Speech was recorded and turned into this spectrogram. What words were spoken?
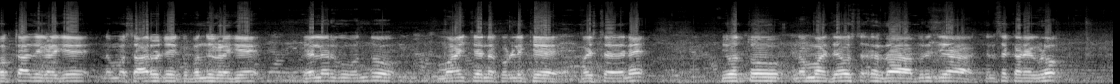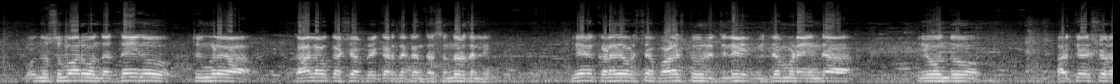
ಭಕ್ತಾದಿಗಳಿಗೆ, ನಮ್ಮ ಸಾರ್ವಜನಿಕ ಬಂಧುಗಳಿಗೆ ಎಲ್ಲರಿಗೂ ಒಂದು ಮಾಹಿತಿಯನ್ನು ಕೊಡಲಿಕ್ಕೆ ಬಯಸ್ತಾ ಇದ್ದೇನೆ. ಇವತ್ತು ನಮ್ಮ ದೇವಸ್ಥಾನದ ಅಭಿವೃದ್ಧಿಯ ಕೆಲಸ ಕಾರ್ಯಗಳು ಒಂದು ಸುಮಾರು ಒಂದು ಹದಿನೈದು ತಿಂಗಳ ಕಾಲಾವಕಾಶ ಬೇಕಾಗಿರ್ತಕ್ಕಂಥ ಸಂದರ್ಭದಲ್ಲಿ ಏನು ಕಳೆದ ವರ್ಷ ಭಾಳಷ್ಟು ರೀತಿಯಲ್ಲಿ ವಿಜೃಂಭಣೆಯಿಂದ ಈ ಒಂದು ಅರ್ಕೇಶ್ವರ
